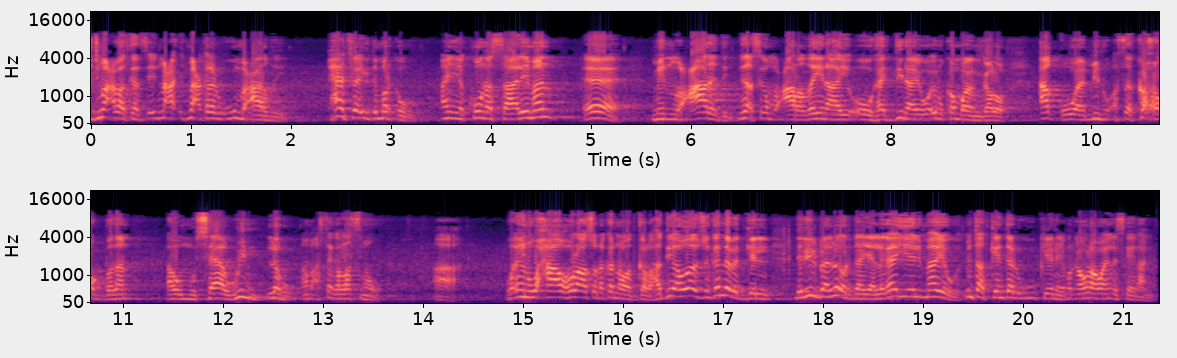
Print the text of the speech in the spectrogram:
ijmac baad keentay ijmac kale lagugu mucaaraday maxaad faa'iida marka wey an yakuuna saaliman ee min mucaaridin mid asaga mucaaradaynaayo oo hardinaayo waa inuu ka magan galo. Aqwa minhu asaga ka xoog badan. Aw musaawin lahu. Ama asaga la siman waa inuu waxaa holahaasoo dhan ka nabadgalo haddii holahaasusan ka nabadgelin daliil baan la ordahaya lagaa yeeli maayo. Wey intaad keentaa lagu keenaya. Marka holaha waa in la iska ilaaliyo.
